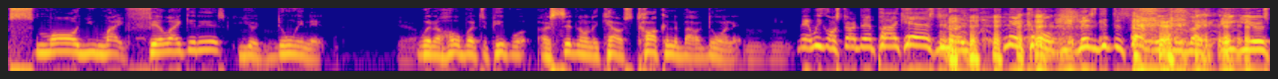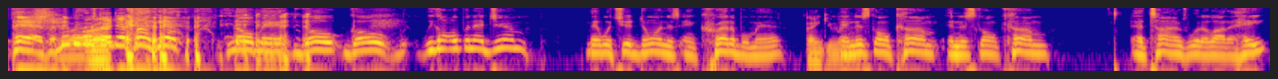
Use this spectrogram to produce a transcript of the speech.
small you might feel like it is, you're Mm-hmm. doing it. Yeah. When a whole bunch of people are sitting on the couch talking about doing it, Mm-hmm. man, we gonna start that podcast. You know, man, come on, man, let's get this started. It was like eight years past. Like, man, we gonna start that podcast. No, man, go, go. We gonna open that gym, man. What you're doing is incredible, man. Thank you, man. And it's gonna come, and it's gonna come at times with a lot of hate.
